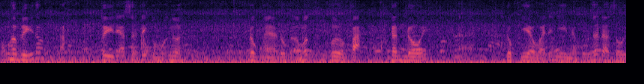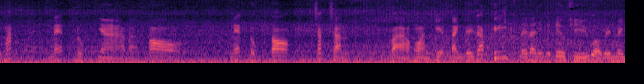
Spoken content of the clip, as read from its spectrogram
cũng hợp lý thôi. À, tùy theo sở thích của mỗi người. Đục này là đục ở mức vừa phải, cân đối. Đục nhiều cái thì nhìn nó cũng rất là rối mắt. Nét đục nhà là to, nét đục to, chắc chắn và hoàn thiện, đánh dây giáp kỹ. Đấy là những cái tiêu chí của bên mình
